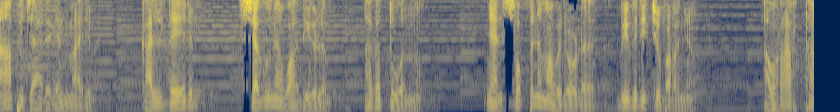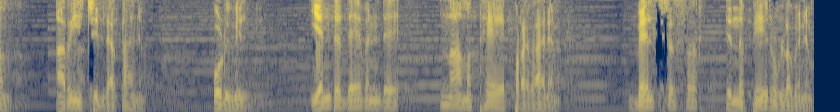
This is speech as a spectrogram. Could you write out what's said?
ആഭിചാരകന്മാരും കൽദേരും ശകുനവാദികളും അകത്തുവന്നു ഞാൻ സ്വപ്നം അവരോട് വിവരിച്ചു പറഞ്ഞു. അവർ അർത്ഥം അറിയിച്ചില്ല താനും. ഒടുവിൽ എന്റെ ദേവന്റെ നാമധേയ പ്രകാരം ബെൽസെസർ എന്നു പേരുള്ളവനും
